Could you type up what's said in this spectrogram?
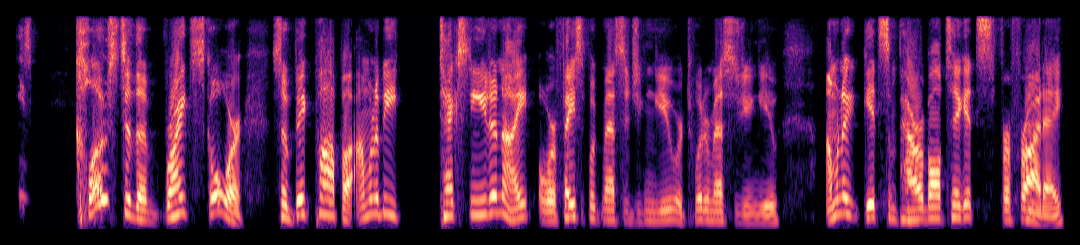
he's close to the right score. So, Big Papa, I'm going to be texting you tonight or Facebook messaging you or Twitter messaging you. I'm going to get some Powerball tickets for Friday.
